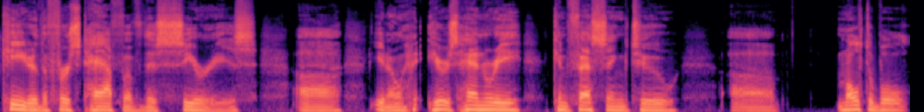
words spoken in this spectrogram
key to the first half of this series. Uh, you know, here's Henry confessing to uh, multiple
